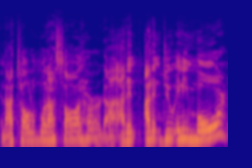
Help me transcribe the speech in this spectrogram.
And I told him what I saw and heard. I, I, didn't, I didn't do any more.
